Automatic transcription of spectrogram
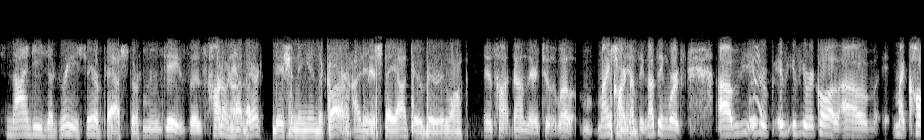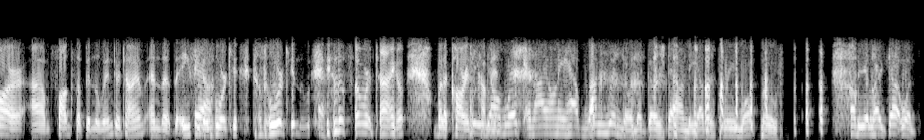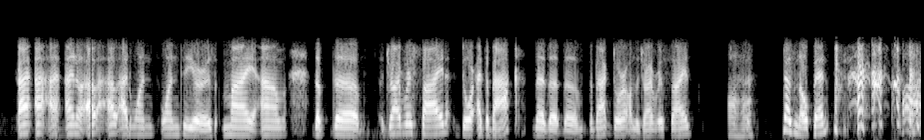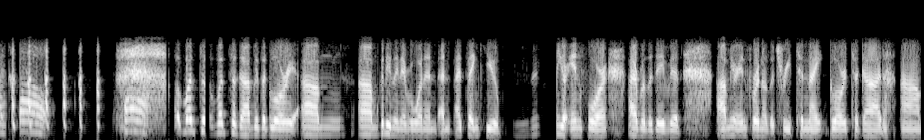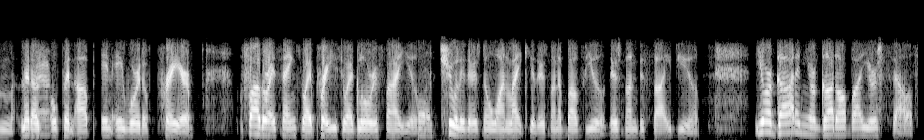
It's 90 degrees here, Pastor. Mm, Jesus, hot I don't have air conditioning in the car. I didn't Yeah. stay out there very long. It's hot down there too. Well, my Yes, car ma'am. nothing nothing works. Um, if you if, if you recall, um, my car um fogs up in the winter time, and the the AC Yeah. doesn't work doesn't work in the Yeah. in the summertime. But a car is Three coming. don't work, and I only have one window that goes down. The other three won't move. How do you like that one? I I I know. I'll, I'll add one one to yours. My um the the driver's side door at the back, the the the the back door on the driver's side Uh huh. doesn't open. Oh, no. but to, but to God be the glory. Um, um, good evening, everyone, and, and I thank you. You're in for, hi, Brother David. Um, you're in for another treat tonight. Glory to God. Um, let us open up in a word of prayer. Father, I thank you. I praise you. I glorify you. Truly, there's no one like you. There's none above you. There's none beside you. You're God and you're God all by yourself.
